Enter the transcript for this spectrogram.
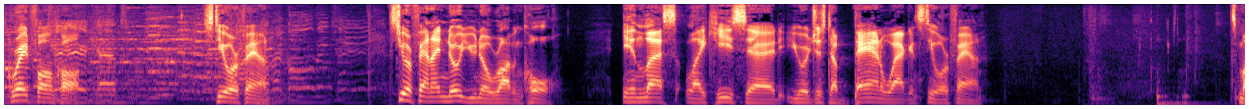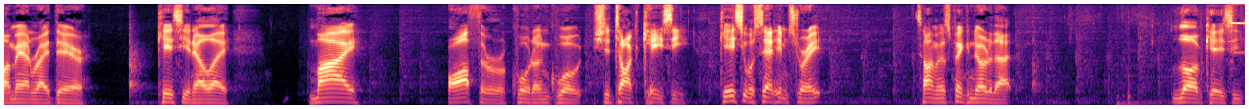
Great phone call. Steeler fan. Steeler fan, I know you know Robin Cole. Unless, like he said, you're just a bandwagon Steeler fan. It's my man right there. Casey in LA. My author, quote unquote, should talk to Casey. Casey will set him straight. Tommy, let's make a note of that. Love Casey.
